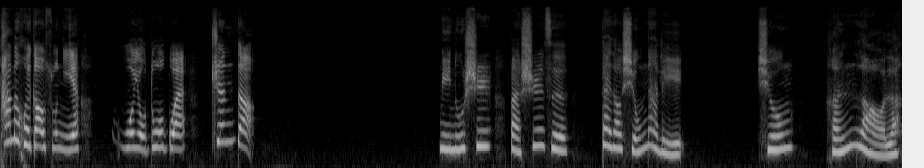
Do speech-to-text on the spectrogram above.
他们会告诉你我有多乖，真的。”米奴斯把狮子带到熊那里。熊很老了，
